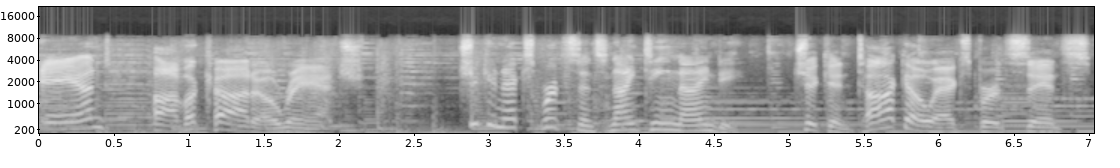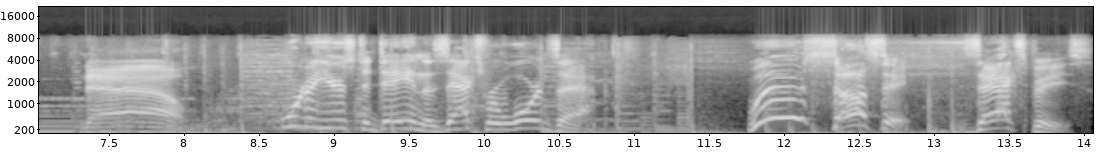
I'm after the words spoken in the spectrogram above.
and avocado ranch. Chicken experts since 1990. Chicken taco experts since now. Order yours today in the Zax Rewards app. Woo, saucy! Zaxby's.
